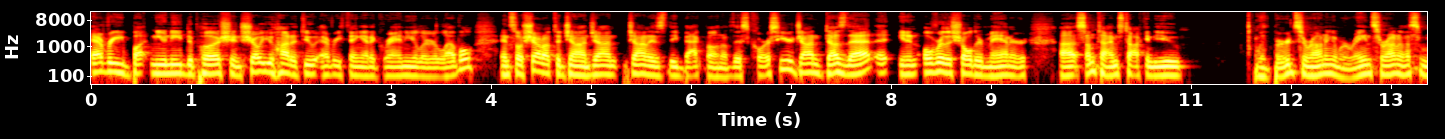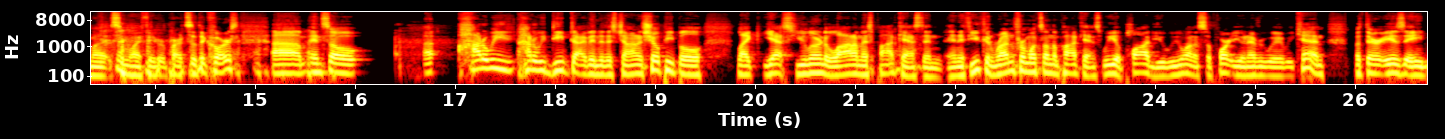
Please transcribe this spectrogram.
every button you need to push and show you how to do everything at a granular level. And so shout out to Jon. Jon Jon is the backbone of this course here. Jon does that in an over the shoulder manner, uh, sometimes talking to you with birds surrounding him or rain surrounding. That's some of my, some of my favorite parts of the course. Um, and so uh, how do we how do we deep dive into this jon and show people like yes you learned a lot on this podcast and and if you can run from what's on the podcast we applaud you. We want to support you in every way we can but there is a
